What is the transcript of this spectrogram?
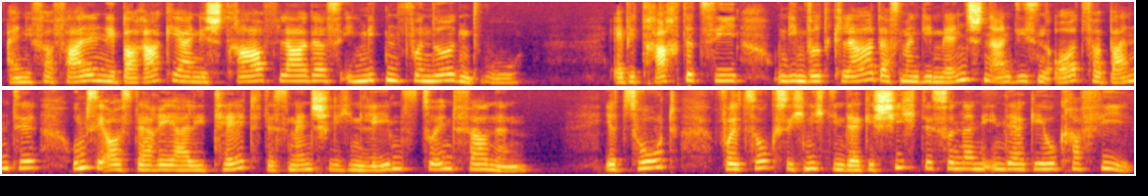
Eine verfallene Baracke eines Straflagers inmitten von nirgendwo. Er betrachtet sie und ihm wird klar, dass man die Menschen an diesen Ort verbannte, um sie aus der Realität des menschlichen Lebens zu entfernen. Ihr Tod vollzog sich nicht in der Geschichte, sondern in der Geographie.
